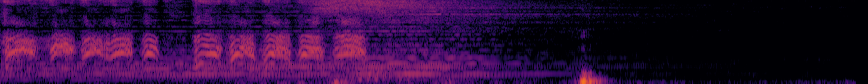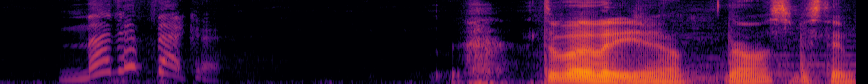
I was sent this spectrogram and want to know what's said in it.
Motherfucker! To bylo dobrý, že jo? No, si myslím.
